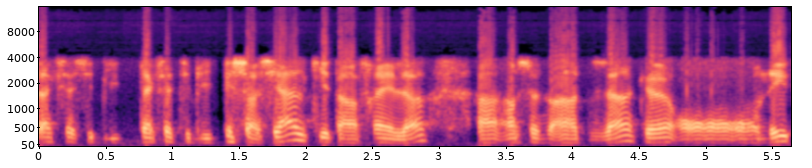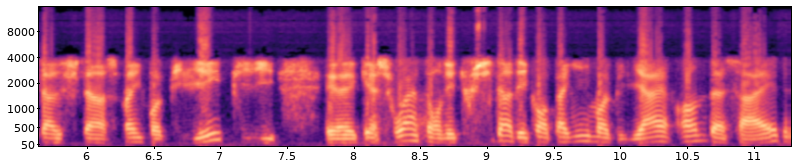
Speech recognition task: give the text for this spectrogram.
d'accessibilité, sociale qui est en frein là, en, en, disant qu'on on est dans le financement immobilier, puis euh, guess what, on est aussi dans des compagnies immobilières on the side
